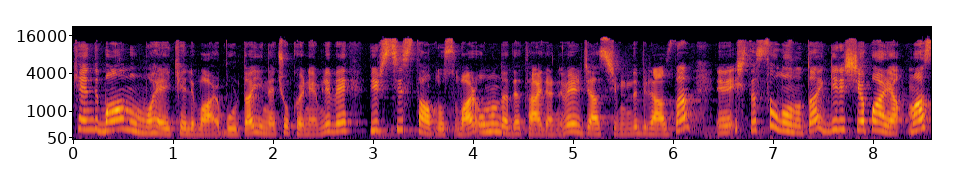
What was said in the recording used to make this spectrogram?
Kendi Balmumu heykeli var burada yine çok önemli ve bir sis tablosu var. Onun da detaylarını vereceğiz şimdi birazdan. E, işte salonu da giriş yapar yapmaz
